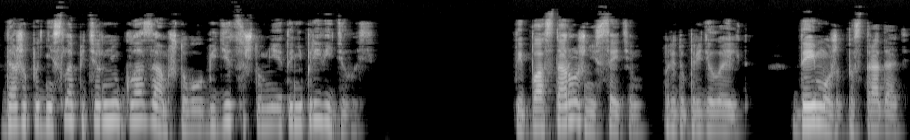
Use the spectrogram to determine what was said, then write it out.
Даже поднесла пятерню к глазам, чтобы убедиться, что мне это не привиделось. «Ты поосторожней с этим», — предупредил Эльд. «Да и может пострадать.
